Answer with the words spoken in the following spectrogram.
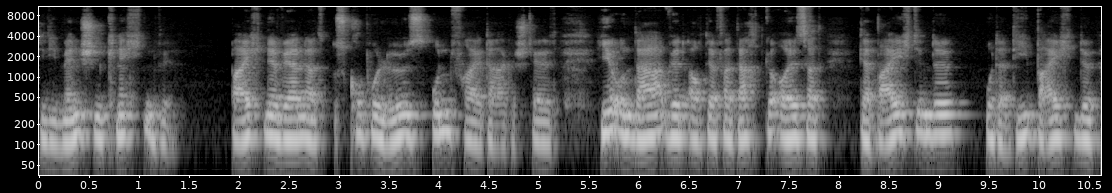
die die Menschen knechten will. Beichtende werden als skrupulös unfrei dargestellt. Hier und da wird auch der Verdacht geäußert, der Beichtende oder die Beichtende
